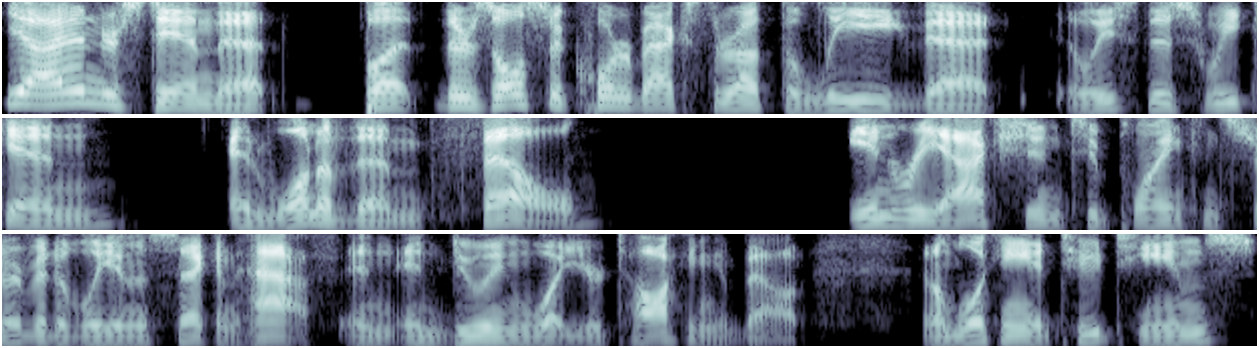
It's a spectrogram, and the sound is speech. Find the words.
Yeah, I understand that. But there's also quarterbacks throughout the league that, at least this weekend, and one of them fell in reaction to playing conservatively in the second half and, and doing what you're talking about. And I'm looking at two teams.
